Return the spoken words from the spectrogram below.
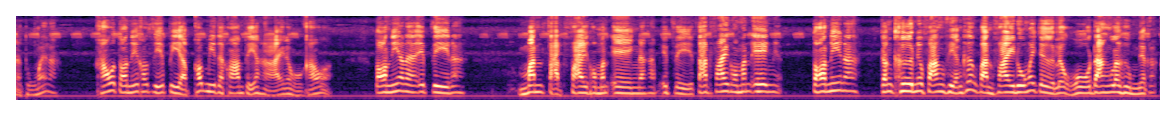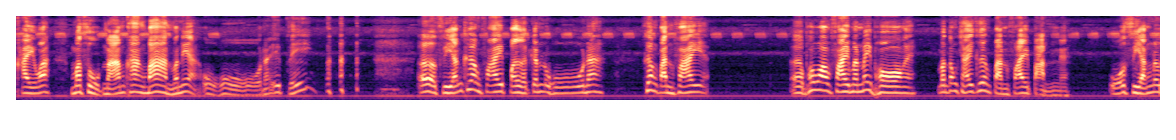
น่ะถูกไหมล่ะเขาตอนนี้เขาเสียเปรียบเขามีแต่ความเสียหายนะของเขาตอนนี้นะเอฟซีนะมันตัดไฟของมันเองนะครับเอฟซีตัดไฟของมันเองเนี่ย ตอนนี้นะกลางคืนเนี่ยฟังเสียงเครื่องปั่นไฟดูไม่เจอเลยโอ้โหดังระหึ่มเนี่ยใครวะมาสูบน้ำข้างบ้านวะเนี่ยโอ้โหนะเอฟซีเออ เสียงเครื่องไฟเปิดกันโอ้โหนะเครื่องปั่นไฟอะเออเพราะว่าไฟมันไม่พอไงมันต้องใช้เครื่องปั่นไฟปั่นไงโอ้เสียงเรา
